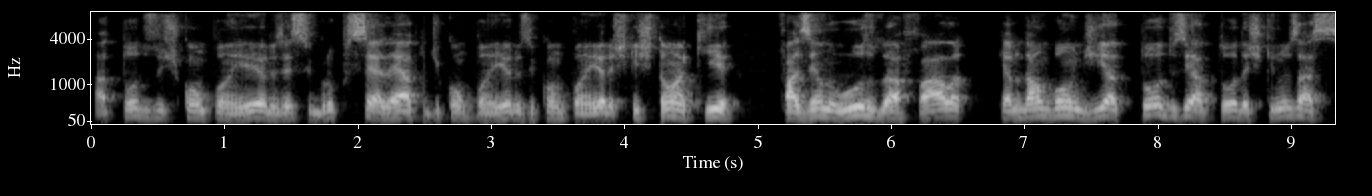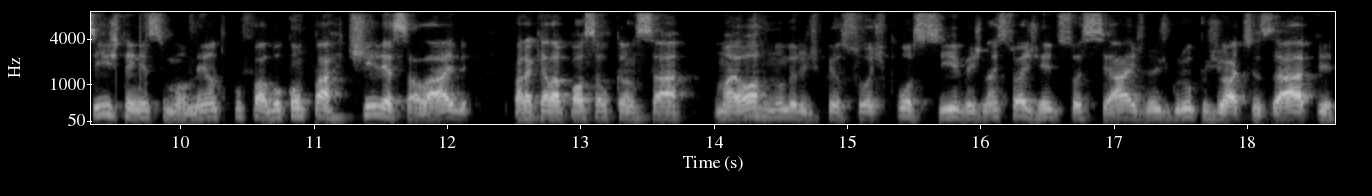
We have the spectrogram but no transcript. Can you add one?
a todos os companheiros, esse grupo seleto de companheiros e companheiras que estão aqui fazendo uso da fala. Quero dar um bom dia a todos e a todas que nos assistem nesse momento. Por favor, compartilhe essa live para que ela possa alcançar o maior número de pessoas possíveis nas suas redes sociais, nos grupos de WhatsApp.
